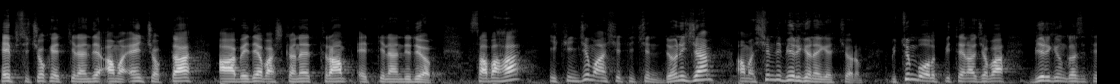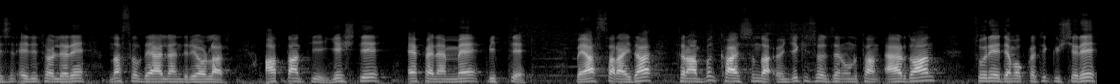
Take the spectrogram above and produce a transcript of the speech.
Hepsi çok etkilendi ama en çok da ABD Başkanı Trump etkilendi diyor. Sabaha ikinci manşet için döneceğim ama şimdi bir güne geçiyorum. Bütün bu olup biten acaba Bir Gün Gazetesi'nin editörleri nasıl değerlendiriyorlar? Atlantik'i geçti, efelenme bitti. Beyaz Saray'da Trump'ın karşısında önceki sözlerini unutan Erdoğan, Suriye Demokratik Güçleri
